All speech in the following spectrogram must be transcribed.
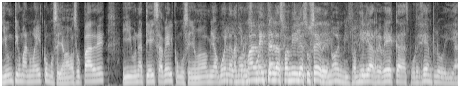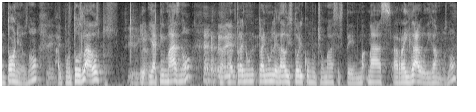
y un tío Manuel, como se llamaba su padre, y una tía Isabel, como se llamaba mi abuela. La normalmente en las familias sucede, ¿no? En mi familia Rebecas, por ejemplo, y Antonios, ¿no? Sí. Hay por todos lados, pues. Sí, sí, claro. y, aquí más, ¿no? traen, un, traen un legado histórico mucho más, este, más arraigado, digamos, ¿no?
